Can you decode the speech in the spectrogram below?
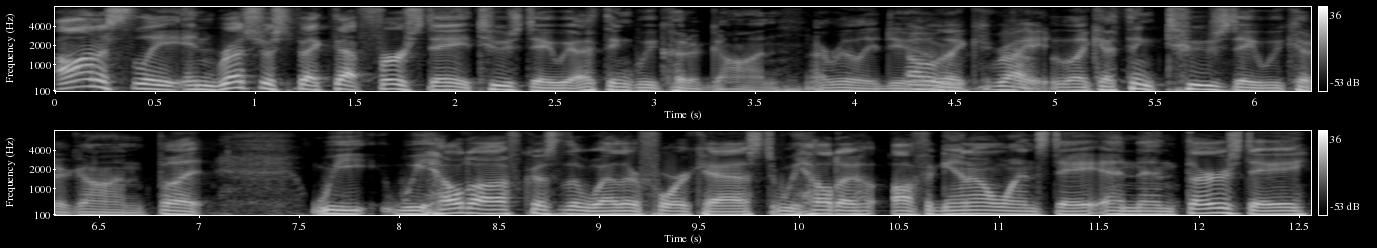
honestly, in retrospect, that first day, Tuesday, we, I think we could have gone. I really do. Oh, like, right. Uh, like I think Tuesday we could have gone, but we we held off because of the weather forecast. We held off again on Wednesday, and then Thursday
